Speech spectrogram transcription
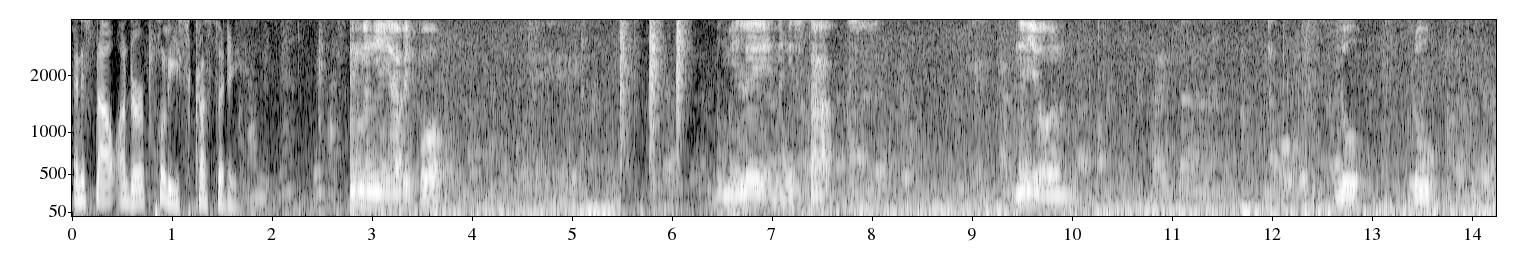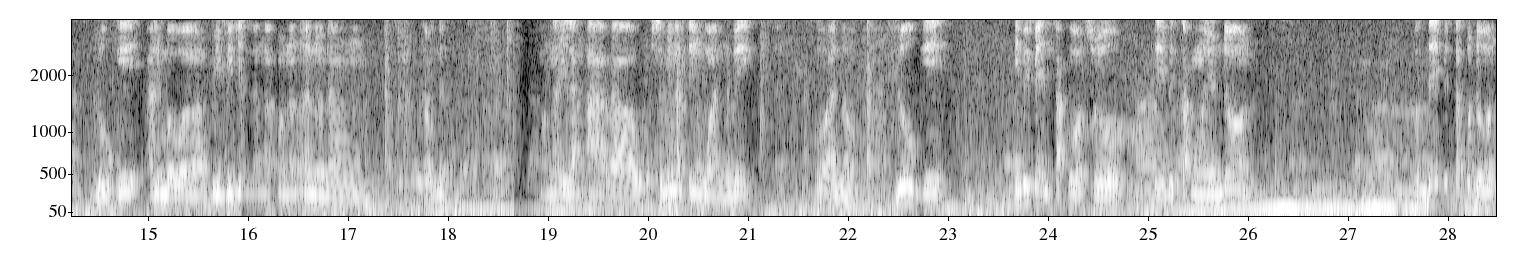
and is now under police custody. Ang nangyayari po, bumili ng stocks. Ngayon, lu, lu, lugi. Halimbawa, bibigyan lang ako ng ano, ng tawag nito, mga ilang araw, sabihin natin one week o ano, lugi, ibibenta ko. So, debit ako ngayon doon. Pag debit ako doon,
